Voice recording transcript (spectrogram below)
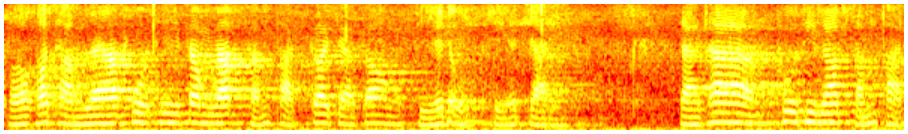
พอเขาทำแล้วผู้ที่ต้องรับสัมผัสก็จะต้องเสียอกเสียใจ แต่ถ้าผู้ที่รับสัมผัส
